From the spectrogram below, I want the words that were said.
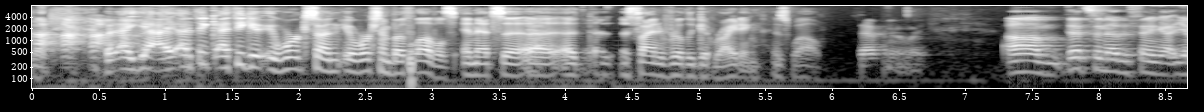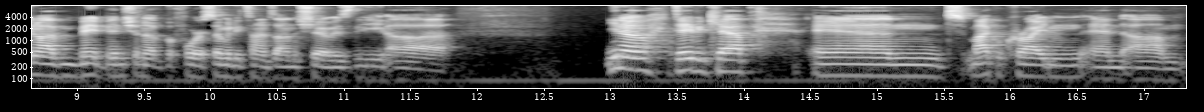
But, but I, yeah, I, I, think I think it, it, works on it works on both levels, and that's a, yeah. a, a sign of really good writing as well. Definitely. Um, that's another thing uh, you know I've made mention of before so many times on the show is the uh, you know David Koepp and Michael Crichton and um,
